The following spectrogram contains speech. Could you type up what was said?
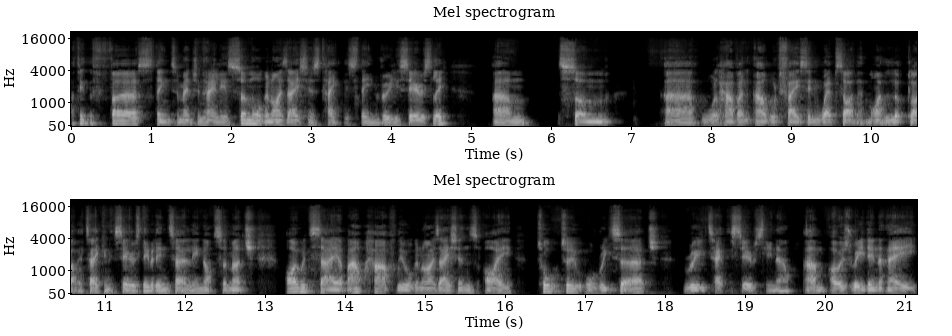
I think the first thing to mention, Haley, is some organizations take this theme really seriously. Um, some uh, will have an outward facing website that might look like they're taking it seriously, but internally not so much. I would say about half of the organizations I talk to or research really take this seriously now. Um, I was reading a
